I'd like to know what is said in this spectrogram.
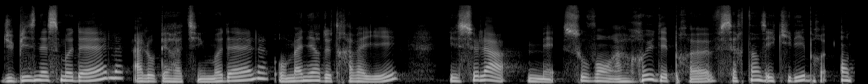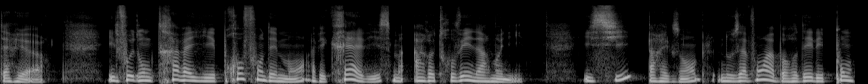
du business model à l'operating model, aux manières de travailler, et cela met souvent à rude épreuve certains équilibres antérieurs. Il faut donc travailler profondément, avec réalisme, à retrouver une harmonie. Ici, par exemple, nous avons abordé les ponts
